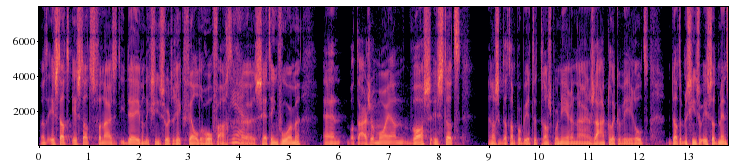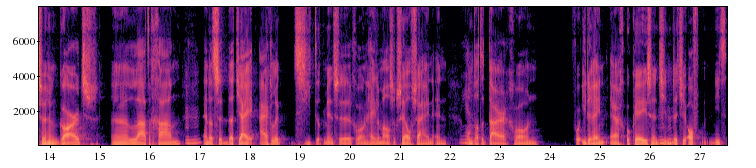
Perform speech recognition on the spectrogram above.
Want is dat, is dat vanuit het idee, want ik zie een soort Rick Velderhof-achtige setting voor me. En wat daar zo mooi aan was, is dat, en als ik dat dan probeer te transponeren naar een zakelijke wereld, dat het misschien zo is dat mensen hun guards eh, laten gaan. Mhm. En dat, ze, dat jij eigenlijk ziet dat mensen gewoon helemaal zichzelf zijn. En omdat het daar gewoon voor iedereen erg oké is. En dat je, Mhm. dat je of niet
